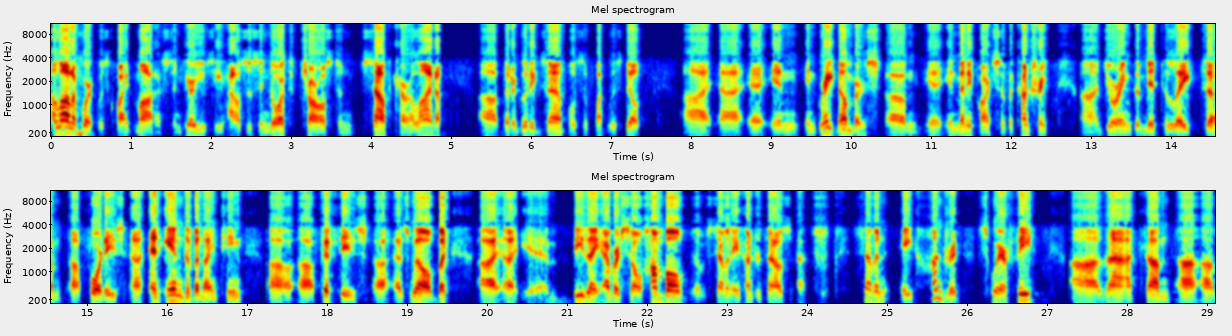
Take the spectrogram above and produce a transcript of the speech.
A lot of work was quite modest. And here you see houses in North Charleston, South Carolina, uh, that are good examples of what was built uh, uh, in, in great numbers um, in many parts of the country uh, during the mid to late um, 40s uh, uh, and into the 1950s as well. But be they ever so humble, seven, eight hundred thousand, seven, eight hundred square feet, uh, that um, uh, uh,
